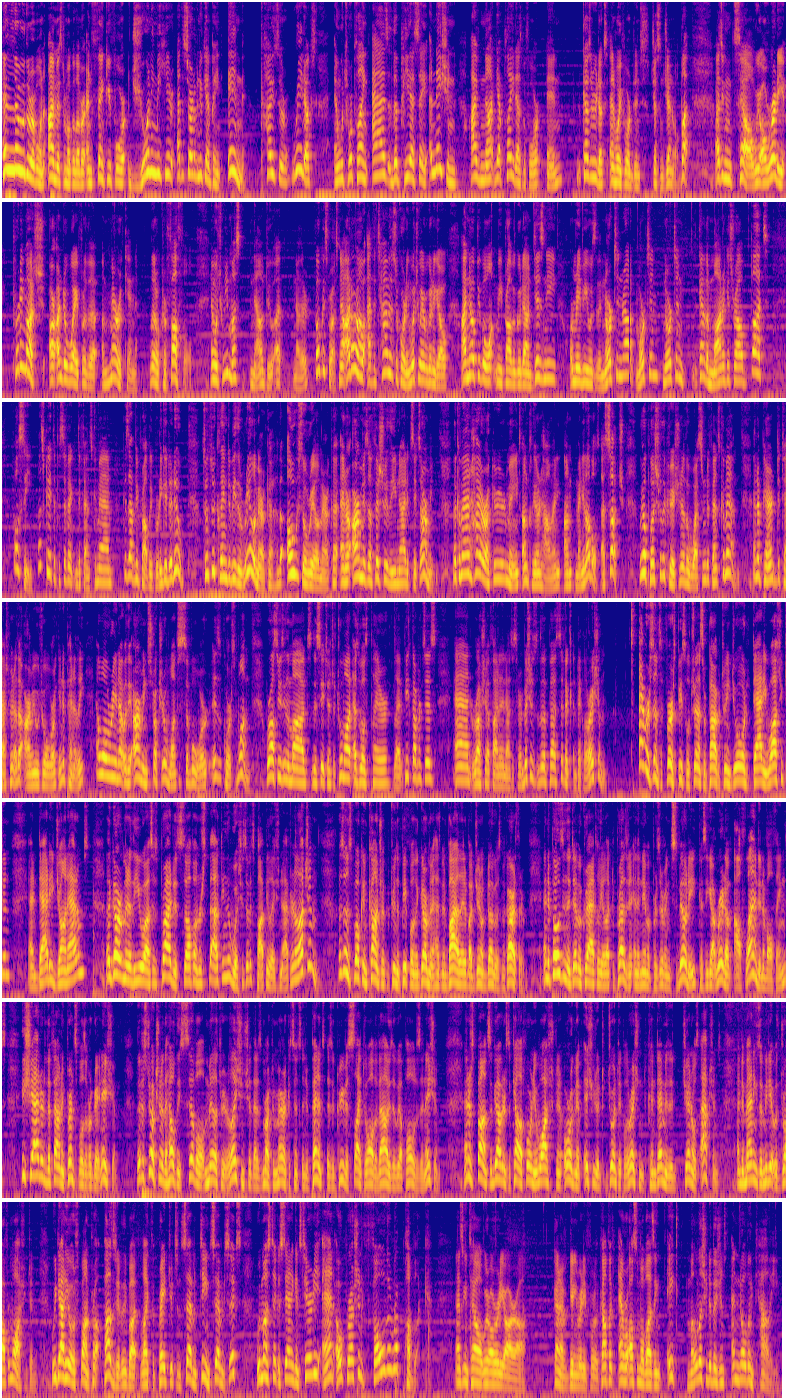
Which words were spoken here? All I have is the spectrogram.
Hello there everyone, I'm Mr. Mocha Lover, and thank you for joining me here at the start of a new campaign in Kaiser Redux, in which we're playing as the PSA, a nation I've not yet played as before in Kaiser Redux and Hoi Fortunes just in general. But, as you can tell, we already pretty much are underway for the American little kerfuffle, in which we must now do another focus for us. Now, I don't know at the time of this recording which way we're going to go. I know people want me probably go down Disney, or maybe it was the Norton route, Morton, Norton, kind of the monarchist route, but We'll see. Let's create the Pacific Defense Command, because that'd be probably pretty good to do. Since we claim to be the real America, the oh-so-real America, and our army is officially the United States Army, the command hierarchy remains unclear on how many on many levels. As such, we will push for the creation of the Western Defense Command, an apparent detachment of the army which will work independently, and will reunite with the army structure once the Civil War is, of course, won. We're also using the mods, the State Central Tool mod, as well as player-led peace conferences, and Russia finally announces its ambitions of the Pacific Declaration. Ever since the first peaceful transfer of power between George Daddy Washington and Daddy John Adams, the government of the U.S. has prided itself on respecting the wishes of its population after an election. This unspoken contract between the people and the government has been violated by General Douglas MacArthur, and deposing the democratically elected president in the name of preserving stability, because he got rid of Alf Landon of all things, he shattered the founding principles of our great nation. The destruction of the healthy civil-military relationship that has marked America since independence is a grievous slight to all the values that we uphold as a nation. In response, the governors of California, Washington, and Oregon have issued a joint declaration condemning the general's actions and demanding his immediate withdrawal from Washington. We doubt he will respond positively, but like the Patriots in 1776, we must take a stand against tyranny and oppression for the Republic. As you can tell, we already are uh, kind of getting ready for the conflict, and we're also mobilizing eight militia divisions in Northern Cali.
